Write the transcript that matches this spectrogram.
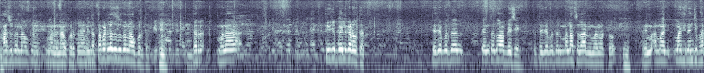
हा. सुद्धा नाव क- माझं नाव करतोय आणि दत्ता पाटलाचं सुद्धा नाव करतोय. तर मला ते जे बैल घडवतात त्याच्याबद्दल त्यांचा जो अभ्यास आहे तर त्याच्याबद्दल मला सुद्धा अभिमान वाटतो. आणि मा- माझी माझी त्यांची फार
